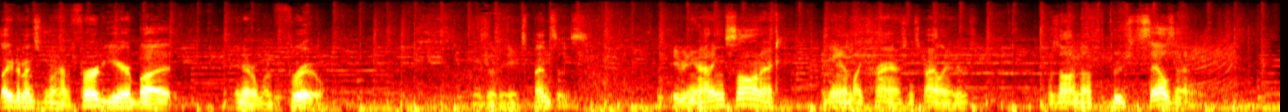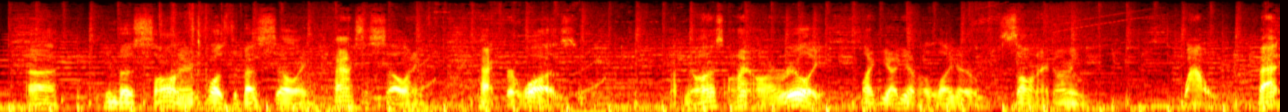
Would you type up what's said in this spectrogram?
Lego Dimensions was going to have a third year, but it never went through because of the expenses. Even adding Sonic, again like Crash and Skylanders, was not enough to boost the sales any. Uh, even though Sonic was the best selling, fastest selling pack there was. Not to be honest, I, I really like the idea of a Lego Sonic. I mean, wow, that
